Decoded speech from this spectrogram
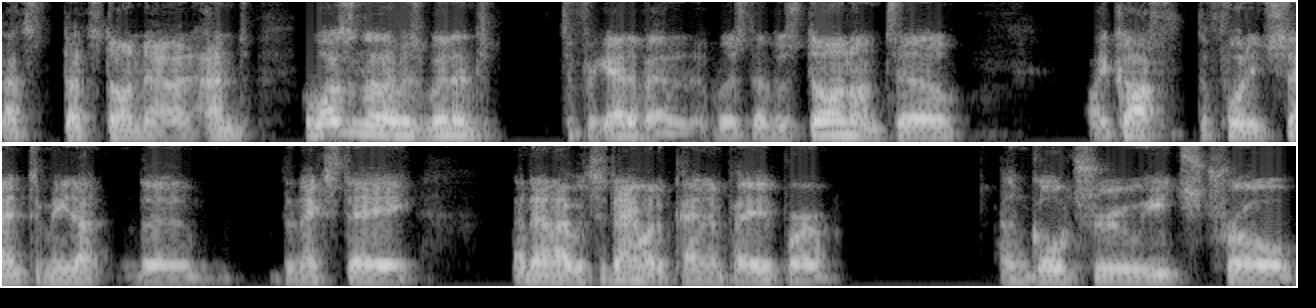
that's that's done now. And, and it wasn't that I was willing to, to forget about it. It was that was done until I got the footage sent to me that the the next day, and then I would sit down with a pen and paper and go through each throw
